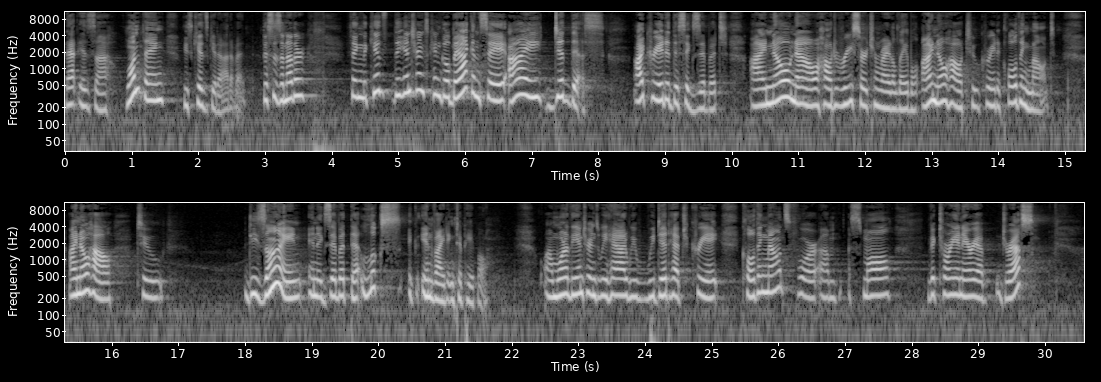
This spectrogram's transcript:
that is uh, one thing these kids get out of it. This is another thing the kids, the interns can go back and say, I did this. I created this exhibit. I know now how to research and write a label. I know how to create a clothing mount. I know how to design an exhibit that looks inviting to people. Um, one of the interns we had, we, we did have to create clothing mounts for um, a small Victorian era dress.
